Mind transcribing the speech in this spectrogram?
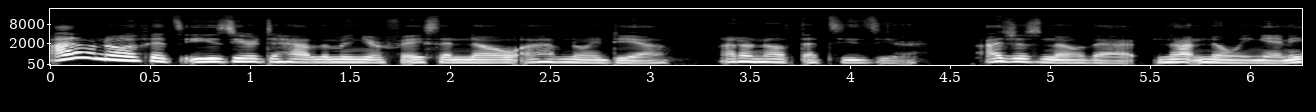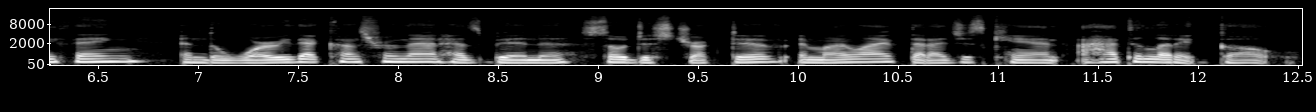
I don't know if it's easier to have them in your face and know. I have no idea. I don't know if that's easier. I just know that not knowing anything and the worry that comes from that has been so destructive in my life that I just can't, I had to let it go.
